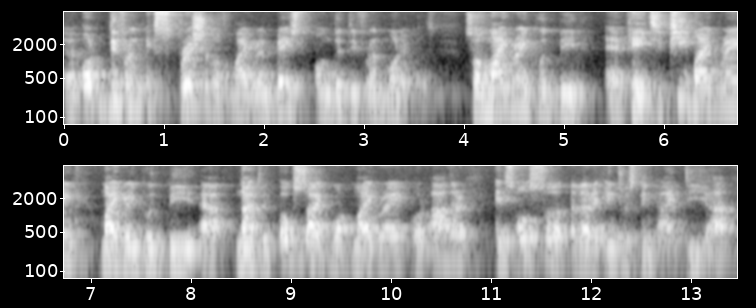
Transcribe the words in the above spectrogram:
uh, or different expression of migraine based on the different molecules. So migraine could be a KTP migraine, migraine could be a nitric oxide migraine or other. It's also a very interesting idea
